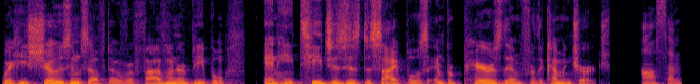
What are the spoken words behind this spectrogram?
where he shows himself to over 500 people and he teaches his disciples and prepares them for the coming church. Awesome.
